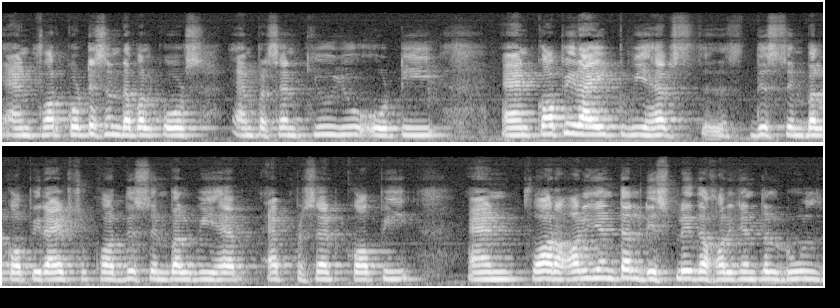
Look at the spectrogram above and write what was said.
and for quotation double quotes ampersand quot and copyright we have this symbol copyright. So for this symbol we have ampersand copy and for horizontal display the horizontal rule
